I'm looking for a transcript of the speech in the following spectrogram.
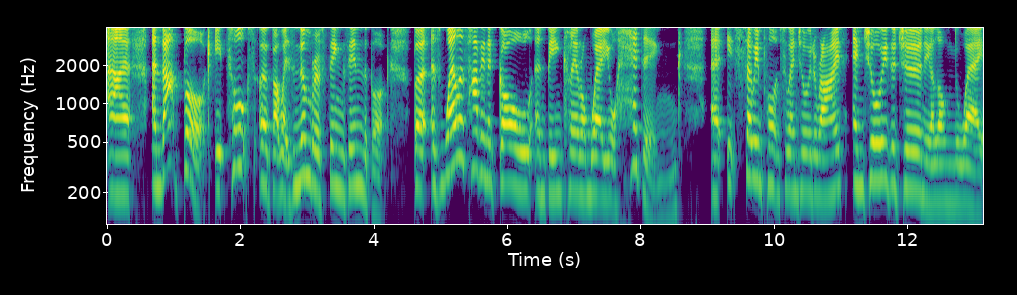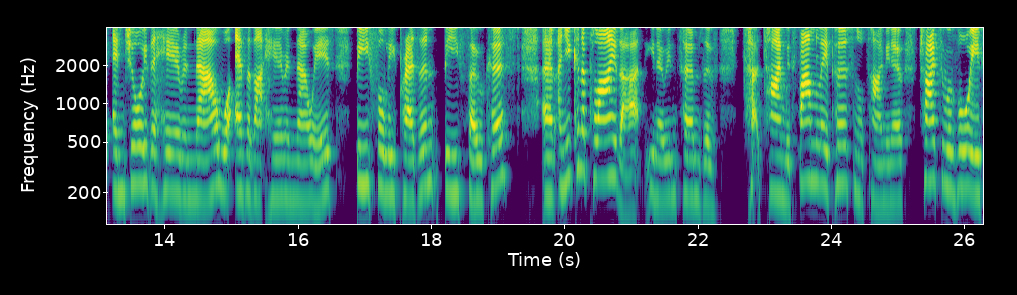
uh, and that book, it talks about, well, there's a number of things in the book, but as well as having a goal and being clear on where you're heading, uh, it's so important to enjoy the ride, enjoy the journey along the way, enjoy the here and now, whatever that here and now is. Be fully present, be focused, um, and you can apply that, you know, in terms of t- time with family, personal time. You know, try to avoid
